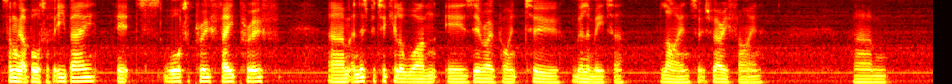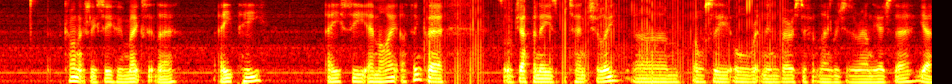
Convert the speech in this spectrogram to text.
something I bought off eBay. It's waterproof fade proof um, and this particular one is 0.2 millimeter line so it's very fine. Um, can't actually see who makes it there. AP? ACMI? I think they're sort of Japanese potentially. Um, obviously all written in various different languages around the edge there. Yeah,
